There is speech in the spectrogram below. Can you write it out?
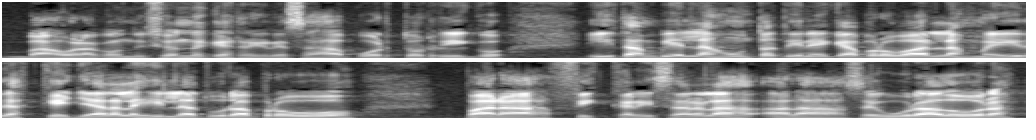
bajo la condición de que regresas a Puerto Rico. Y también la Junta tiene que aprobar las medidas que ya la legislatura aprobó para fiscalizar a, las aseguradoras,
